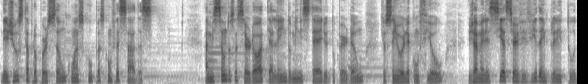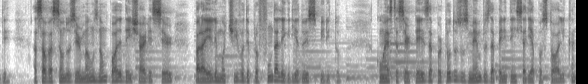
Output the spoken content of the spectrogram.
de justa proporção com as culpas confessadas. A missão do sacerdote, além do ministério do perdão que o Senhor lhe confiou, já merecia ser vivida em plenitude. A salvação dos irmãos não pode deixar de ser para ele motivo de profunda alegria do espírito. Com esta certeza, por todos os membros da penitenciaria apostólica,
